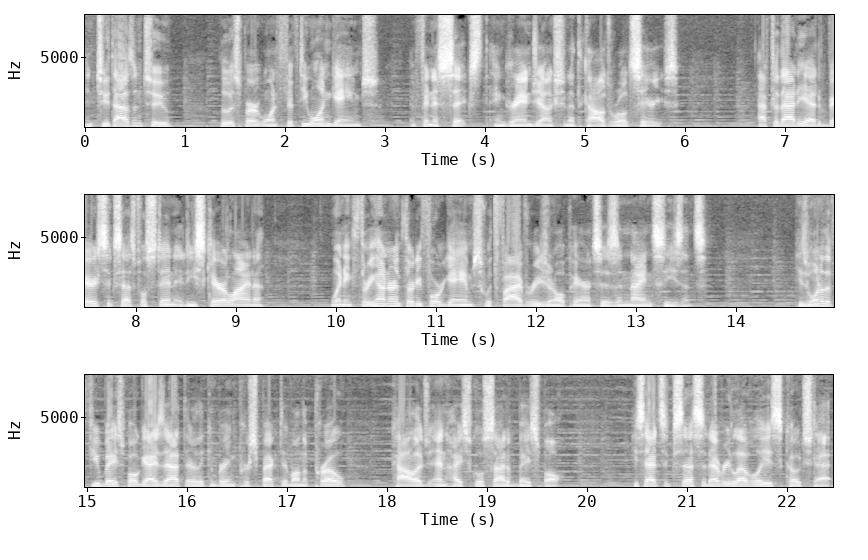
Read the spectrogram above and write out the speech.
In 2002, Louisburg won 51 games and finished sixth in Grand Junction at the College World Series. After that, he had a very successful stint at East Carolina, winning 334 games with five regional appearances in nine seasons. He's one of the few baseball guys out there that can bring perspective on the pro, college, and high school side of baseball. He's had success at every level he's coached at.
